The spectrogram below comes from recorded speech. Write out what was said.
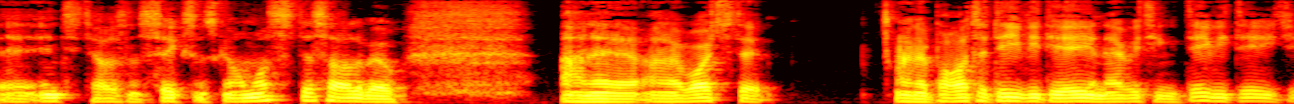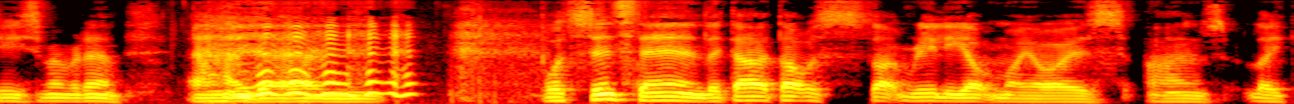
uh, in 2006 and was going, "What's this all about?" And uh, and I watched it and I bought a DVD and everything. DVD, jeez, remember them? And um, but since then, like that, that was that really opened my eyes, and like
